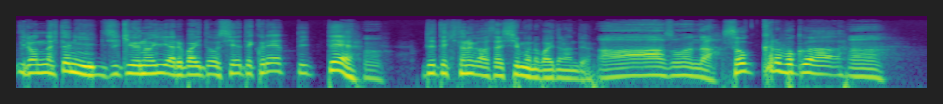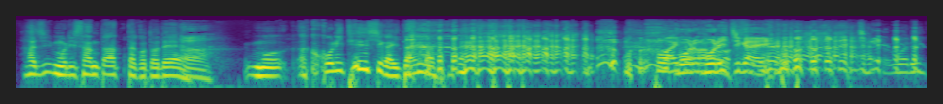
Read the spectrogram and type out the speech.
いろんな人に時給のいいアルバイトを教えてくれって言って、うん出てきたのが朝日新聞のバイトなんだよ。ああ、そうなんだ。そっから僕は、あはじ森さんと会ったことで、あ。もう、あ、ここに天使がいたんだ。ホワイトランボ森森違い。森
